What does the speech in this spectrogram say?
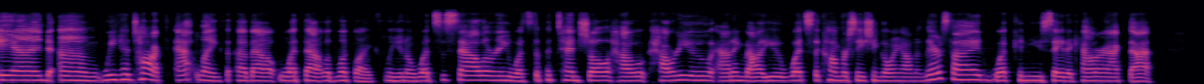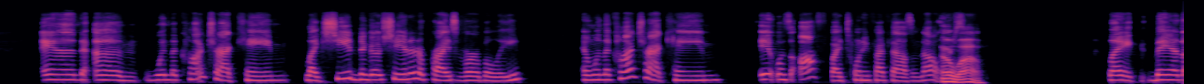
and um, we had talked at length about what that would look like you know what's the salary what's the potential how how are you adding value what's the conversation going on on their side what can you say to counteract that and um, when the contract came, like she had negotiated a price verbally. And when the contract came, it was off by $25,000. Oh, wow. Like they had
